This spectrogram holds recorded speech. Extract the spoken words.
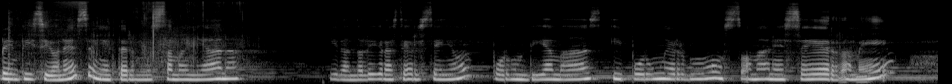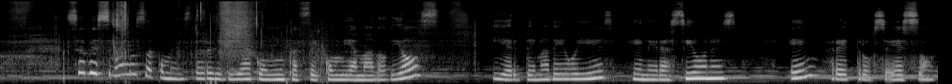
Bendiciones en esta hermosa mañana y dándole gracias al Señor por un día más y por un hermoso amanecer. Amén. Sabes, vamos a comenzar el día con un café con mi amado Dios y el tema de hoy es generaciones en retroceso.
